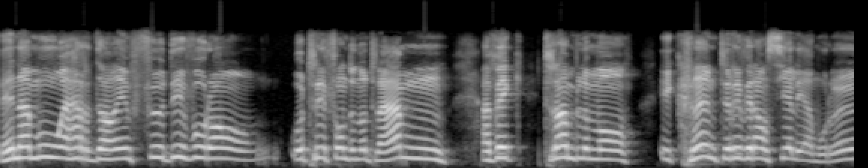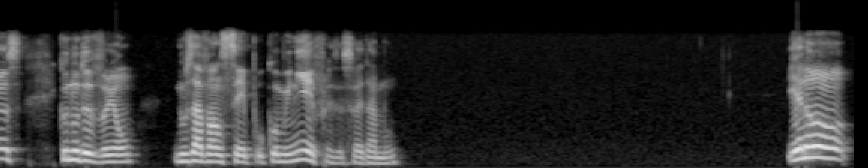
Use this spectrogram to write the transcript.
un amour ardent, un feu dévorant au tréfonds de notre âme, avec tremblement et crainte révérentielle et amoureuse, que nous devrions nous avancer pour communier, frères et sœurs d'amour. Et alors,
